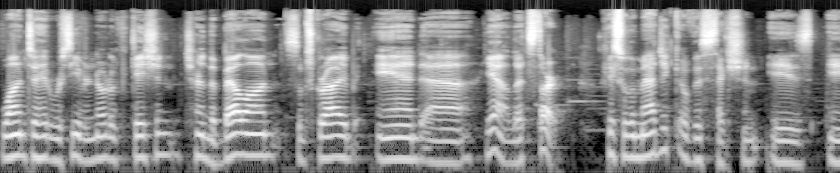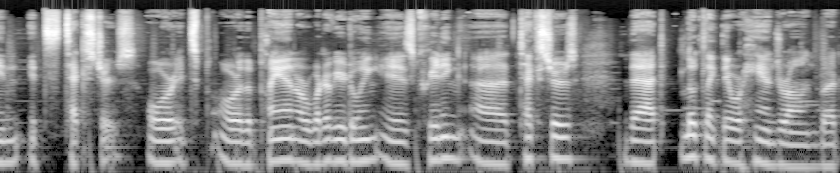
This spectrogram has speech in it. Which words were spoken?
want to hit receive a notification, turn the bell on, subscribe, and uh, yeah, let's start. Okay, so the magic of this section is in its textures or its or the plan or whatever you're doing is creating uh, textures that look like they were hand drawn, but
